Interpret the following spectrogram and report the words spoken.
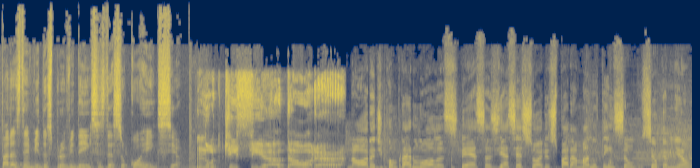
para as devidas providências dessa ocorrência. Notícia da hora. Na hora de comprar molas, peças e acessórios para a manutenção do seu caminhão,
